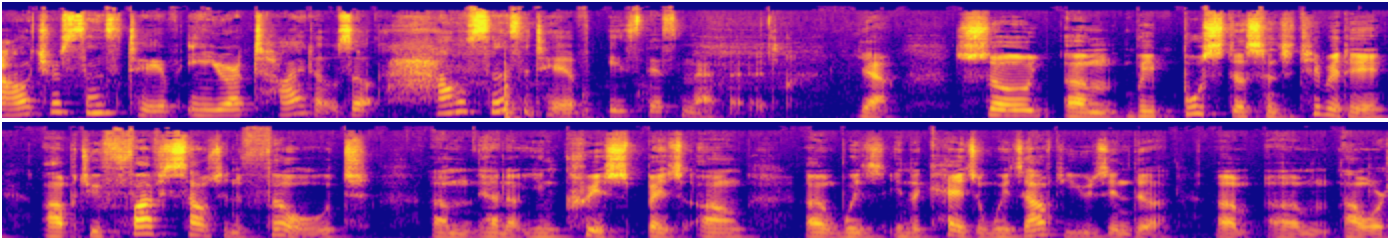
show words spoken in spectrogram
ultra sensitive in your title. So how sensitive is this method? Yeah, so um, we boost the sensitivity up to 5,000 fold um, and increase based on, uh, with, in the case without using the um, um, our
